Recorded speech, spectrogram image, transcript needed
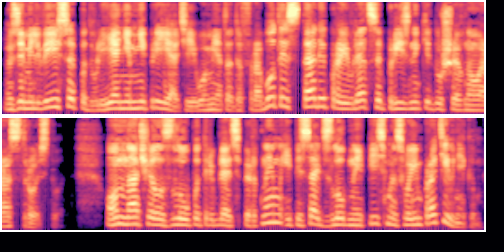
у Земельвейса под влиянием неприятия его методов работы стали проявляться признаки душевного расстройства. Он начал злоупотреблять спиртным и писать злобные письма своим противникам,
